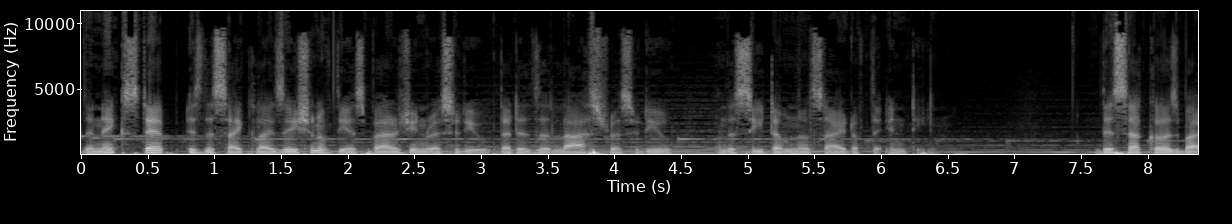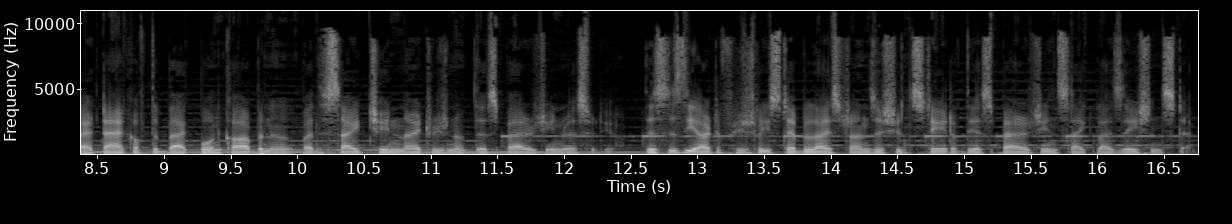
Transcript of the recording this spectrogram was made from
The next step is the cyclization of the asparagine residue that is the last residue on the C-terminal side of the intein. This occurs by attack of the backbone carbonyl by the side chain nitrogen of the asparagine residue. This is the artificially stabilized transition state of the asparagine cyclization step.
